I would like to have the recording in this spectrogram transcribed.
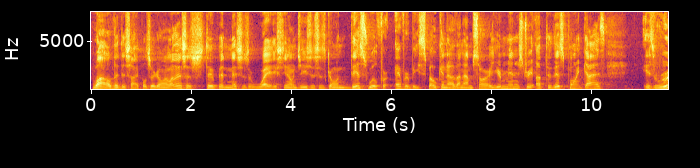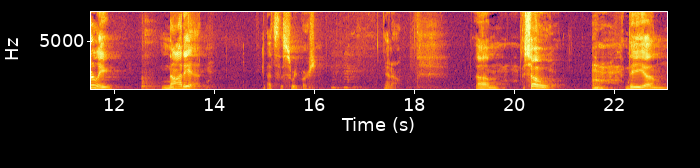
While the disciples are going, Well, this is stupid and this is a waste. You know, and Jesus is going, This will forever be spoken of. And I'm sorry, your ministry up to this point, guys, is really not it. That's the sweet version. You know. Um, so the um,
